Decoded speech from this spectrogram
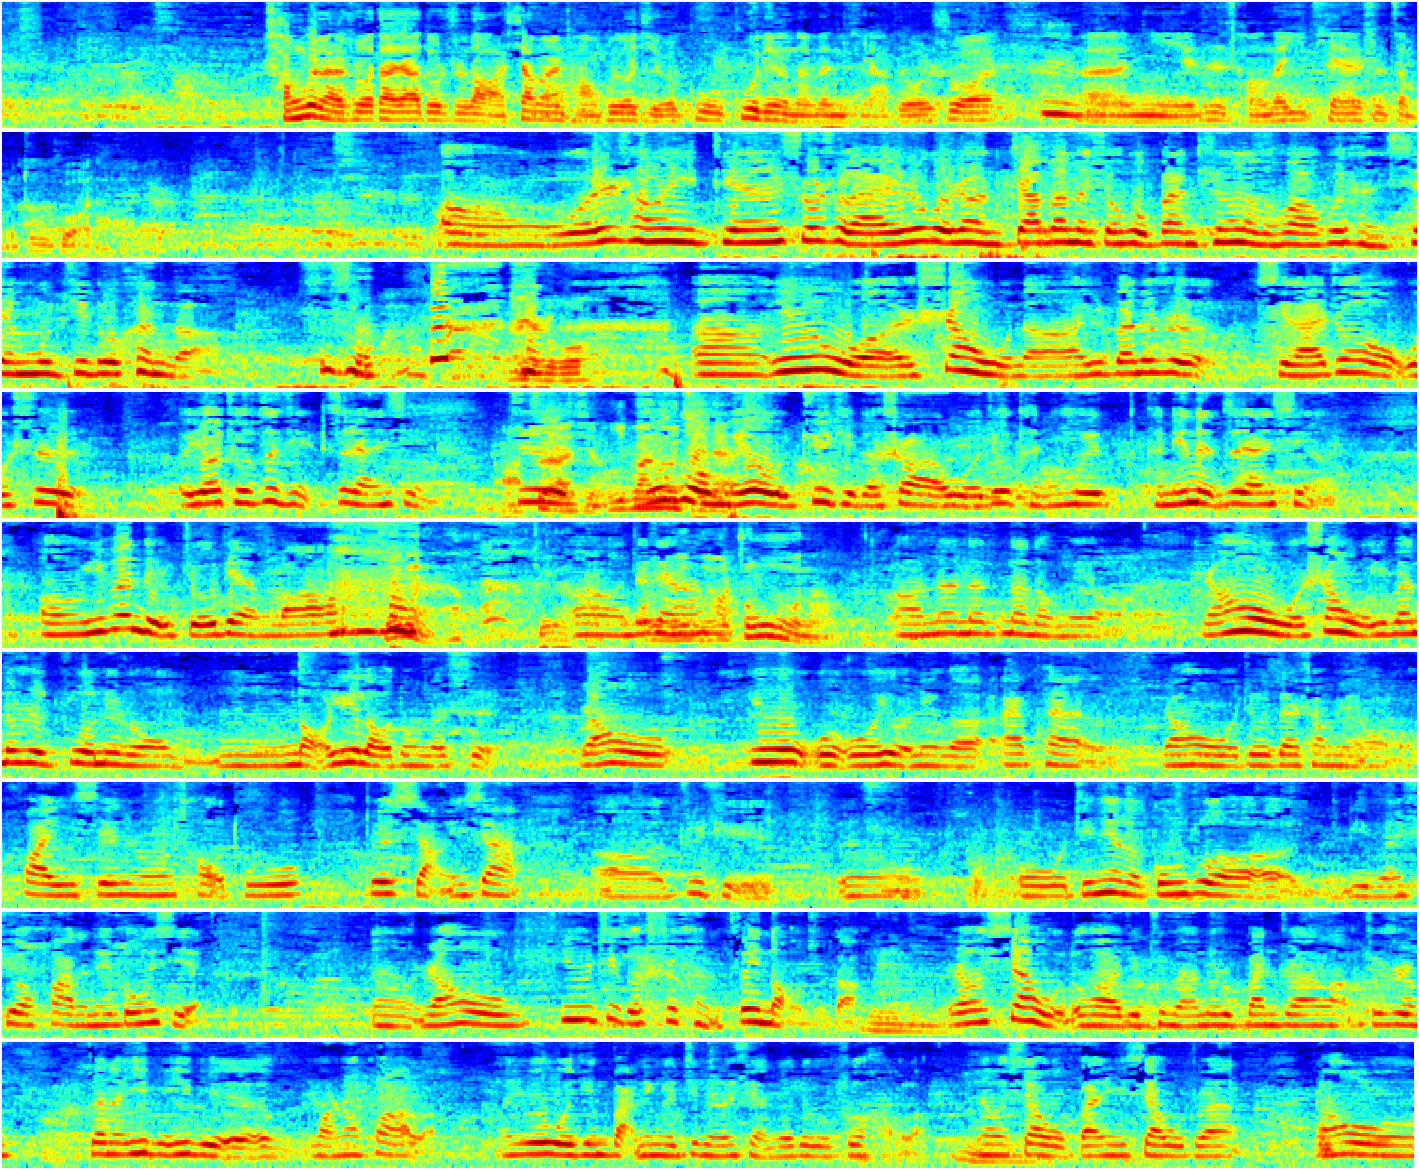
常规来说，大家都知道，下半场会有几个固固定的问题啊，比如说，呃，你日常的一天是怎么度过的？嗯，我日常的一天说出来，如果让加班的小伙伴听了的话，会很羡慕、嫉妒、恨的。例如，嗯，因为我上午呢，一般都是起来之后，我是要求自己自然醒。啊，自然醒。一般如果没有具体的事儿，我就肯定会肯定得自然醒。嗯，一般得九点吧。九点还好，九点还好。嗯，九点还好。你要中午呢？啊，那那那倒没有。然后我上午一般都是做那种嗯脑力劳动的事，然后。因为我我有那个 iPad，然后我就在上面画一些那种草图，就想一下，呃，具体，嗯，我今天的工作里面需要画的那东西，嗯，然后因为这个是很费脑子的，嗯，然后下午的话就基本上都是搬砖了，就是在那一笔一笔往上画了，因为我已经把那个基本的选择都给做好了，然后下午搬一下午砖，然后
